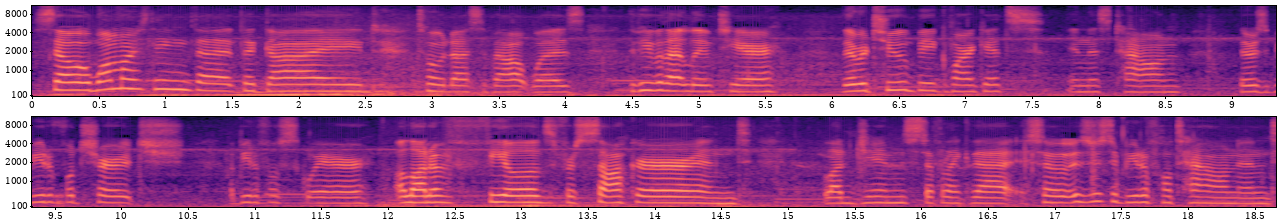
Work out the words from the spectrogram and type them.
So one more thing that the guide told us about was the people that lived here. There were two big markets in this town. There was a beautiful church, a beautiful square, a lot of fields for soccer and a lot of gyms, stuff like that. So it was just a beautiful town and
